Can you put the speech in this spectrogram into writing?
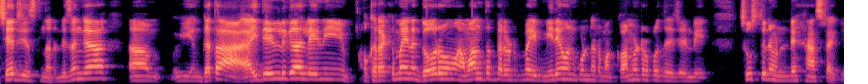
షేర్ చేస్తున్నారు. నిజంగా ఆ, గత ఐదేళ్ళుగా లేని ఒక రకమైన గౌరవం అమాంతం పెరగడంపై మీరేమనుకుంటున్నారు? మాకు కామెంట్ రూపంలో తెచ్చండి చూస్తూనే ఉండే హ్యాష్ ట్యాగ్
